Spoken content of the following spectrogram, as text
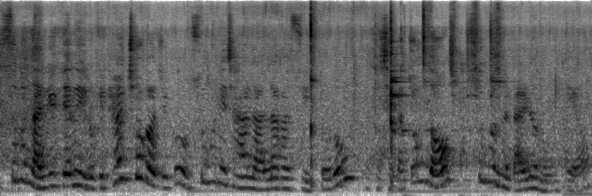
수분 날릴 때는 이렇게 펼쳐가지고 수분이 잘 날아갈 수 있도록 그래서 제가 좀 더 수분을 날려놓을게요.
